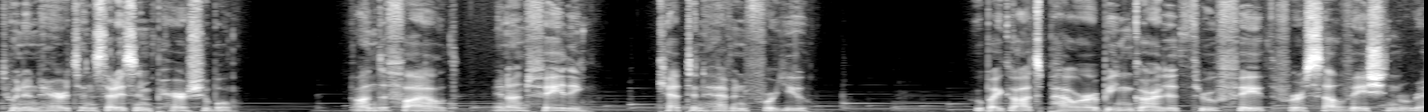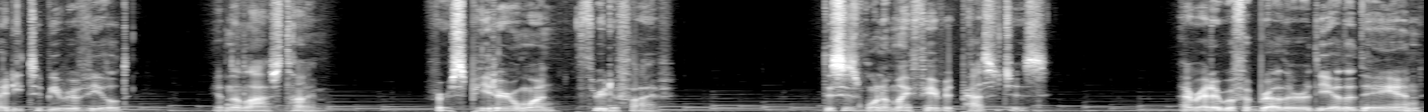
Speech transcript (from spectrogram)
to an inheritance that is imperishable, undefiled, and unfading, kept in heaven for you, who by God's power are being guarded through faith for a salvation ready to be revealed in the last time. 1 Peter 1 3 5. This is one of my favorite passages. I read it with a brother the other day, and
